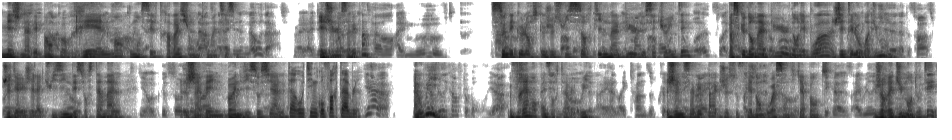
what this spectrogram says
mais je n'avais pas encore réellement commencé le travail sur mon traumatisme. Et je ne le savais pas. Ce n'est que lorsque je suis sorti de ma bulle de sécurité, parce que dans ma bulle, dans les bois, j'étais le roi du monde. Je dirigeais la cuisine des sources thermales. J'avais une bonne vie sociale. Ta routine confortable. Ah oui, vraiment confortable, oui. Je ne savais pas que je souffrais d'angoisse handicapante. J'aurais dû m'en douter,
